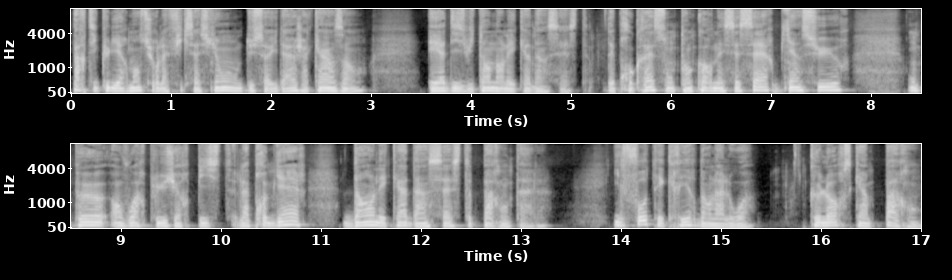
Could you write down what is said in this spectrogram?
particulièrement sur la fixation du seuil d'âge à 15 ans et à 18 ans dans les cas d'inceste. Des progrès sont encore nécessaires, bien sûr. On peut en voir plusieurs pistes. La première, dans les cas d'inceste parental. Il faut écrire dans la loi que lorsqu'un parent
